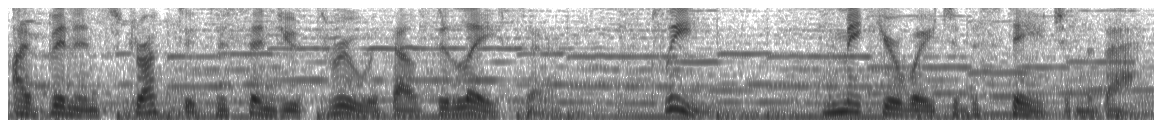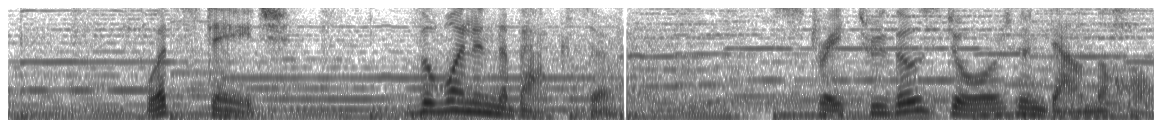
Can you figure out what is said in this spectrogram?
I've been instructed to send you through without delay, sir. Please, make your way to the stage in the back. What stage? The one in the back, sir. Straight through those doors and down the hall.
